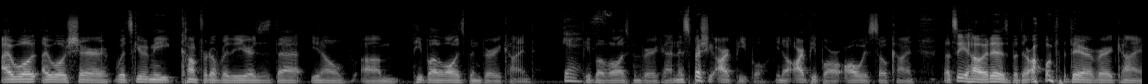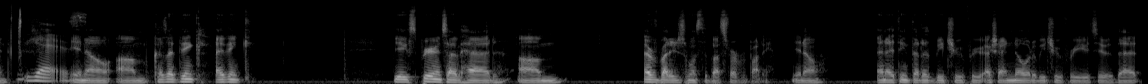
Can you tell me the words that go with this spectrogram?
I will I will share what's given me comfort over the years is that you know um, people have always been very kind. Yes. People have always been very kind, and especially our people. You know, our people are always so kind. That's how it is, but they're all but they are very kind. Yes. You know, because I think I think the experience I've had, um, everybody just wants the best for everybody. You know, and I think that'll be true for you. Actually, I know it'll be true for you too. That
